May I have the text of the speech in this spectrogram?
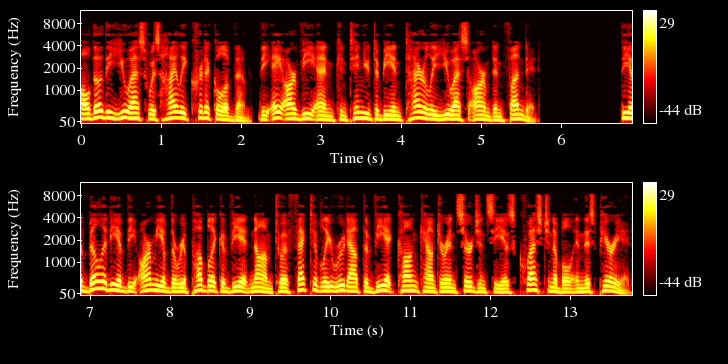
Although the U.S. was highly critical of them, the ARVN continued to be entirely U.S. armed and funded. The ability of the Army of the Republic of Vietnam to effectively root out the Viet Cong counterinsurgency is questionable in this period.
